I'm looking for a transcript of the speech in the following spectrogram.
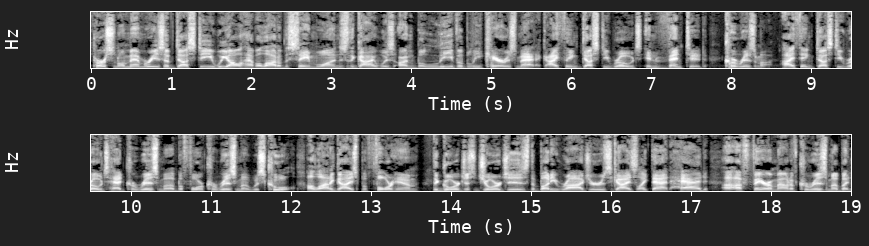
Personal memories of Dusty, we all have a lot of the same ones. The guy was unbelievably charismatic. I think Dusty Rhodes invented charisma. I think Dusty Rhodes had charisma before charisma was cool. A lot of guys before him, the Gorgeous Georges, the Buddy Rogers, guys like that, had a, fair amount of charisma, but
